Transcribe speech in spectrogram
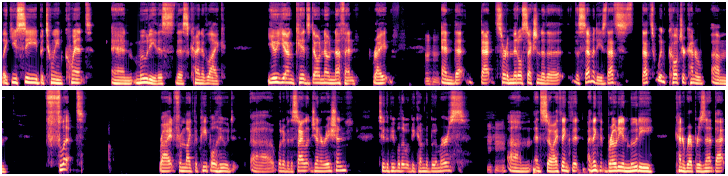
Like you see between Quint and Moody, this this kind of like you young kids don't know nothing, right? hmm And that that sort of middle section of the the 70s, that's that's when culture kind of um flipped. Right? From like the people who'd uh whatever the silent generation to the people that would become the boomers. hmm Um, and so I think that I think that Brody and Moody kind of represent that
